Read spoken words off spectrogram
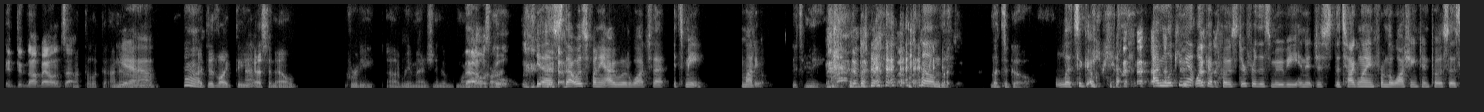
it did not balance I out. have to look that. I know. Yeah. Huh. I did like the Huh. SNL gritty uh, reimagining of Mario That was Kart. cool. Yes, that was funny. I would watch that. It's me, Mario. It's me. Um, Let, let's go. let's go. Yeah. I'm looking at like a poster for this movie, and it just the tagline from the Washington Post says,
